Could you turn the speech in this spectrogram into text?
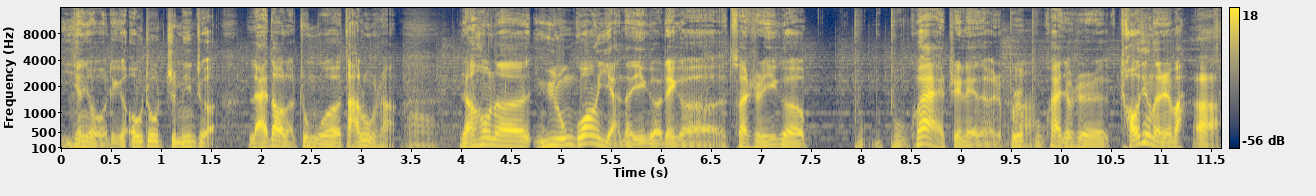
已经有这个欧洲殖民者来到了中国大陆上。嗯，然后呢，于荣光演的一个这个算是一个捕捕快这类的，不是捕快，就是朝廷的人吧？啊，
